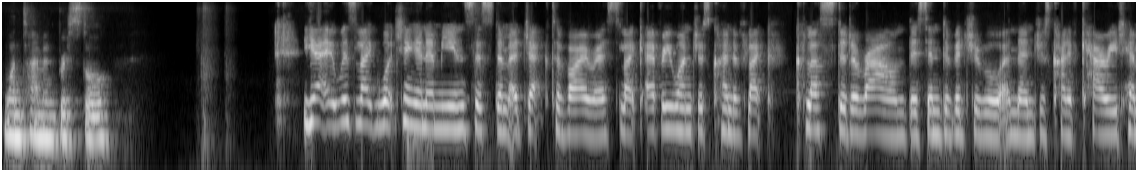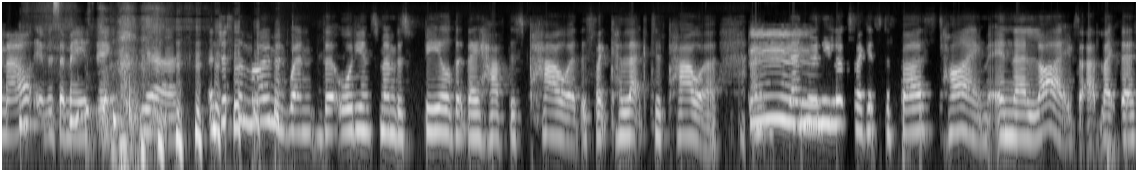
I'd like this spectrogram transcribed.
one time in Bristol yeah it was like watching an immune system eject a virus like everyone just kind of like clustered around this individual and then just kind of carried him out it was amazing Yeah. and just the moment when the audience members feel that they have this power, this like collective power. And Mm. it genuinely looks like it's the first time in their lives, at like their,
